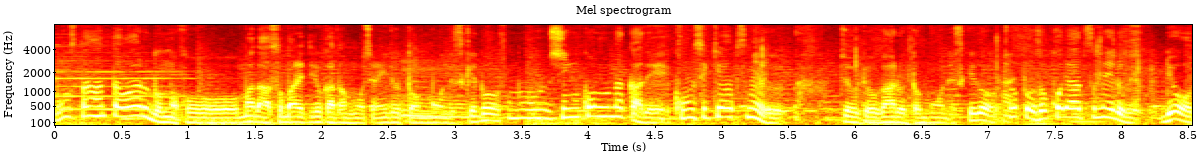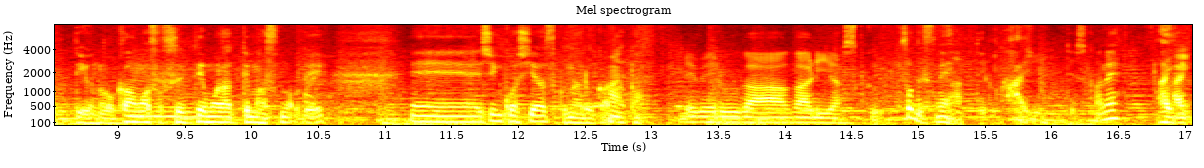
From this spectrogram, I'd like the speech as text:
モンスターハンターワールドの方まだ遊ばれてる方ももちろんいると思うんですけどその進行の中で痕跡を集める状況があると思うんですけどちょっとそこで集める量っていうのを緩和させてもらってますので、えー進行しやすくなるかなと、レベルが上がりやすくそうですね。なってる感じですかね。はい。はい。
